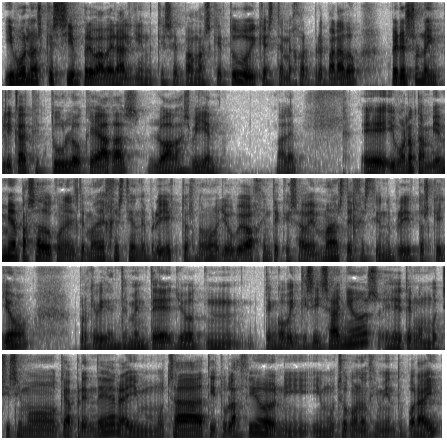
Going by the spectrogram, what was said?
Y bueno, es que siempre va a haber alguien que sepa más que tú y que esté mejor preparado, pero eso no implica que tú lo que hagas lo hagas bien, ¿vale? Eh, y bueno, también me ha pasado con el tema de gestión de proyectos, ¿no? Yo veo a gente que sabe más de gestión de proyectos que yo, porque evidentemente yo mm, tengo 26 años, eh, tengo muchísimo que aprender, hay mucha titulación y, mucho conocimiento por ahí,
